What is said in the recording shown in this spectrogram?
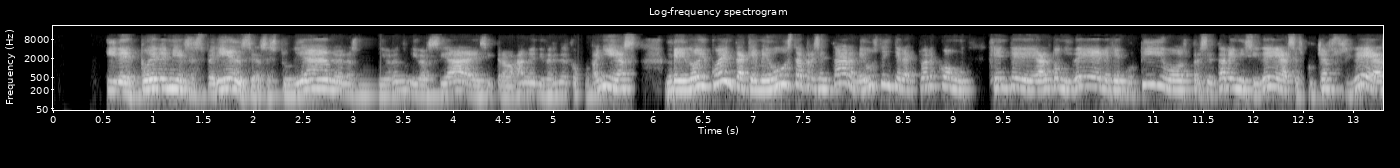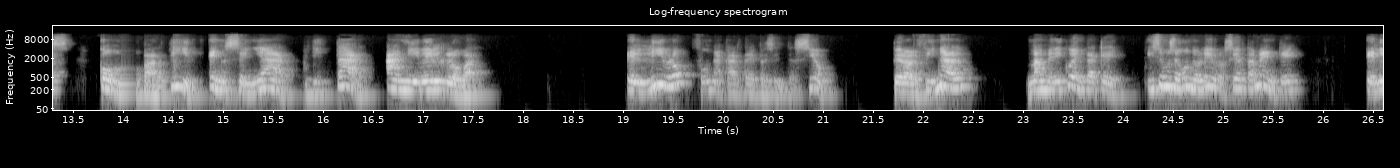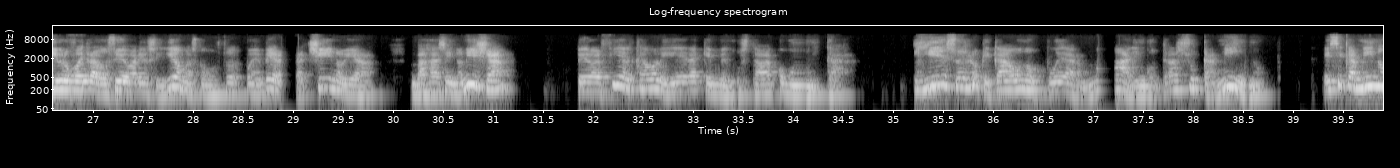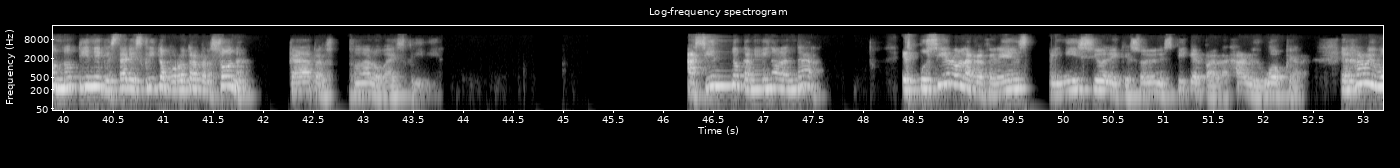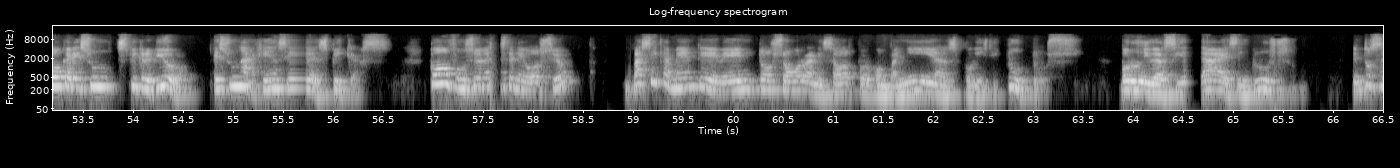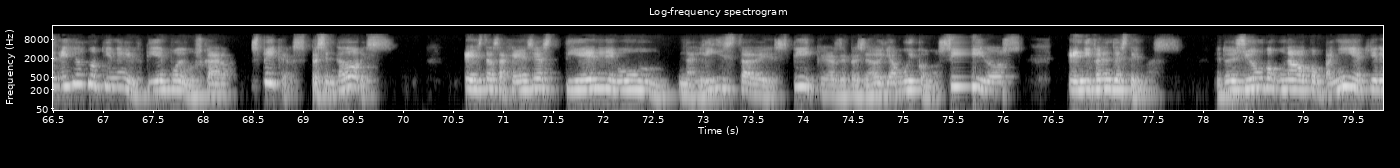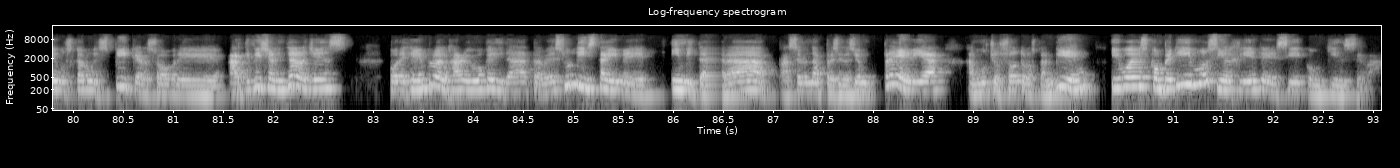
Y después de mis experiencias estudiando en las diferentes universidades y trabajando en diferentes compañías, me doy cuenta que me gusta presentar, me gusta interactuar con gente de alto nivel, ejecutivos, presentarle mis ideas, escuchar sus ideas, compartir, enseñar, dictar a nivel global. El libro fue una carta de presentación, pero al final, más me di cuenta que hice un segundo libro, ciertamente, el libro fue traducido a varios idiomas, como ustedes pueden ver, a chino y a bajas a Indonesia, pero al fin y al cabo la idea era que me gustaba comunicar. Y eso es lo que cada uno puede armar, encontrar su camino. Ese camino no tiene que estar escrito por otra persona, cada persona lo va a escribir. Haciendo camino al andar. Expusieron la referencia al inicio de que soy un speaker para Harry Walker. El Harry Walker es un speaker bureau, es una agencia de speakers. ¿Cómo funciona este negocio? Básicamente eventos son organizados por compañías, por institutos, por universidades incluso. Entonces ellos no tienen el tiempo de buscar speakers, presentadores. Estas agencias tienen una lista de speakers, de presentadores ya muy conocidos en diferentes temas. Entonces si una compañía quiere buscar un speaker sobre Artificial Intelligence, por ejemplo, el Harry Walker irá a través de su lista y me invitará a hacer una presentación previa a muchos otros también, y pues competimos y el cliente decide con quién se va.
